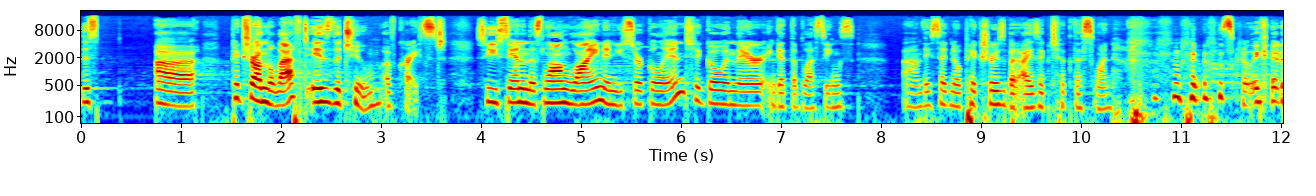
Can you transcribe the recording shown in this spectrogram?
This uh, picture on the left is the tomb of Christ. So you stand in this long line and you circle in to go in there and get the blessings. Um, they said no pictures, but Isaac took this one. it was really good.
